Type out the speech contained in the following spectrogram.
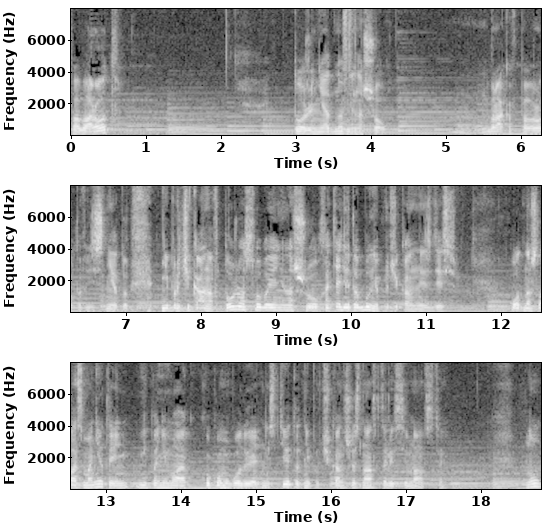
поворот. Тоже ни одной не нашел. Браков, поворотов здесь нету. Непрочеканов тоже особо я не нашел. Хотя где-то был непрочекан мне здесь. Вот нашлась монета, я не понимаю, к какому году ее отнести. Этот непрочекан 16 или 17. Ну,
